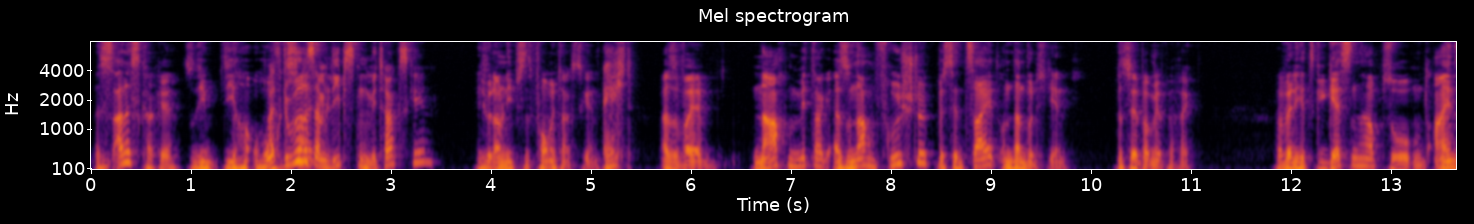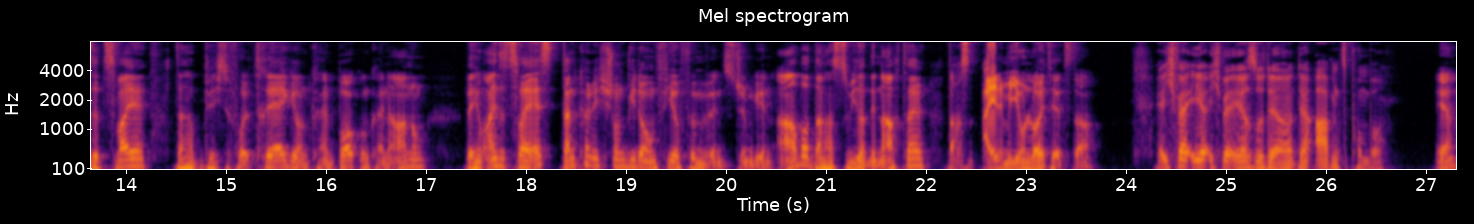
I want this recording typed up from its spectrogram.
Das ist alles kacke. So die, die Ho- Hochzeit. Also du würdest am liebsten mittags gehen? ich würde am liebsten vormittags gehen. Echt? Also, weil nach dem Mittag, also nach dem Frühstück, bisschen Zeit und dann würde ich gehen. Das wäre bei mir perfekt. Weil wenn ich jetzt gegessen habe, so um eins, zwei, dann hab- bin ich so voll träge und keinen Bock und keine Ahnung. Wenn ich um eins, zwei esse, dann könnte ich schon wieder um vier, fünf ins Gym gehen. Aber dann hast du wieder den Nachteil, da sind eine Million Leute jetzt da. Ja, ich wäre eher, ich wäre eher so der, der Abendspumper. Ja?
